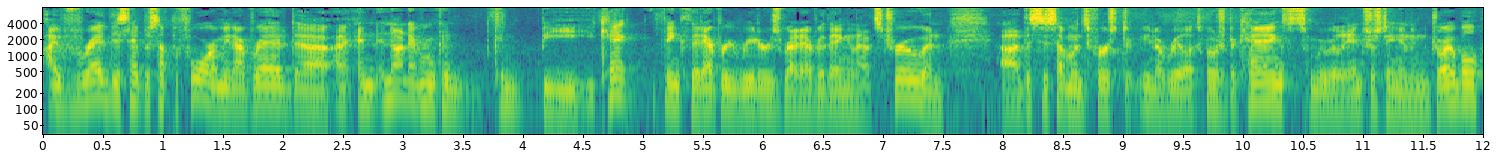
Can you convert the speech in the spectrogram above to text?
I've read this type of stuff before. I mean, I've read, uh, and, and, not everyone can can be. You can't think that every reader's read everything, and that's true. And uh, this is someone's first, you know, real exposure to Kang, so it's going to be really interesting and enjoyable.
